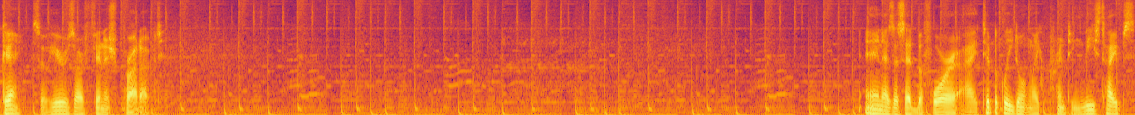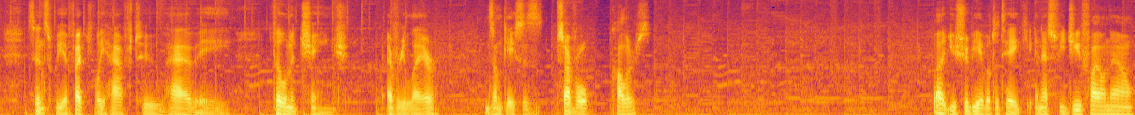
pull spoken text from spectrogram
Okay, so here's our finished product. And as I said before, I typically don't like printing these types since we effectively have to have a filament change every layer, in some cases several colors. But you should be able to take an SVG file now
